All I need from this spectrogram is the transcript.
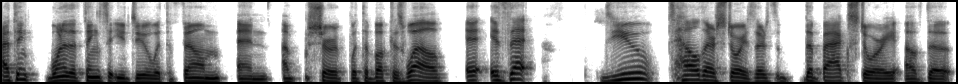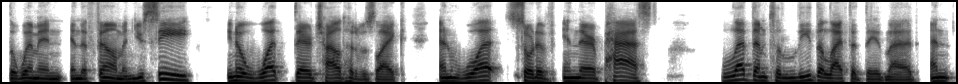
I think one of the things that you do with the film, and I'm sure with the book as well, is that you tell their stories. There's the backstory of the the women in the film, and you see you know, what their childhood was like and what sort of in their past led them to lead the life that they led. And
